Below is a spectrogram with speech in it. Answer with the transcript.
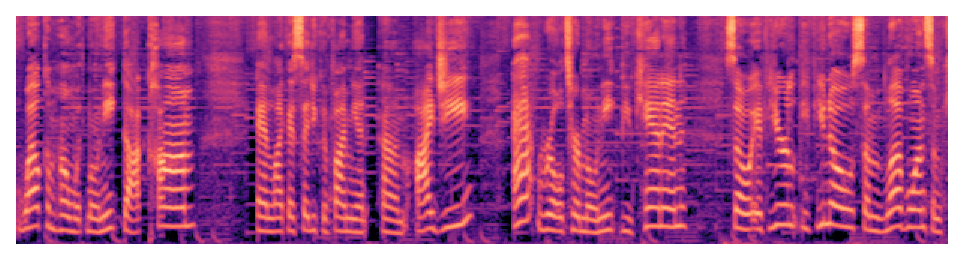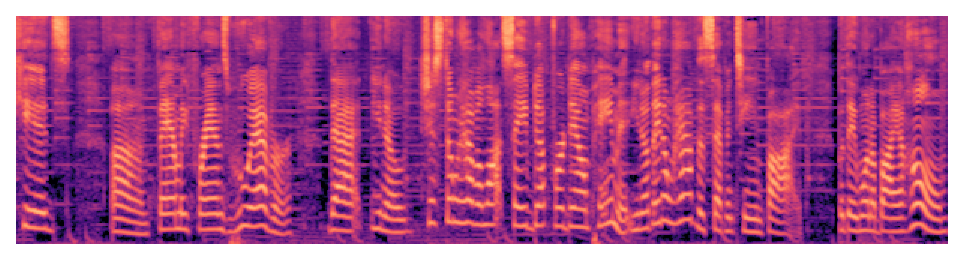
Welcome home with Monique.com. And like I said, you can find me on um, IG at Realtor Monique Buchanan. So if you're if you know some loved ones, some kids, um, family, friends, whoever that you know just don't have a lot saved up for a down payment, you know they don't have the 17.5, but they want to buy a home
